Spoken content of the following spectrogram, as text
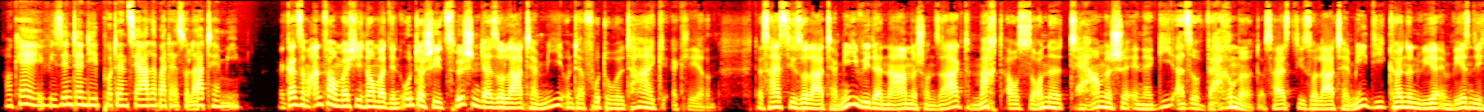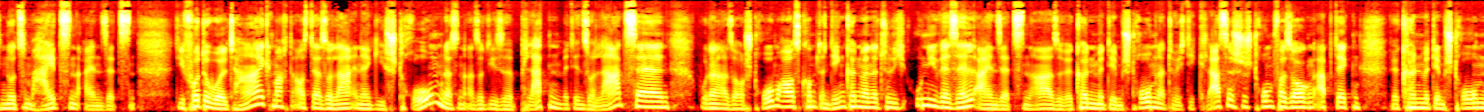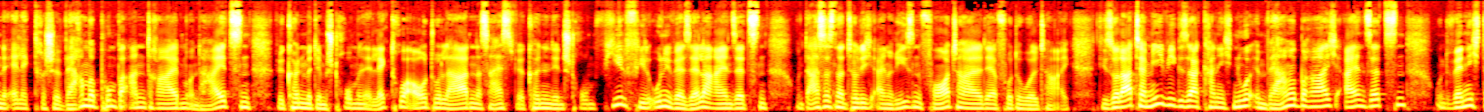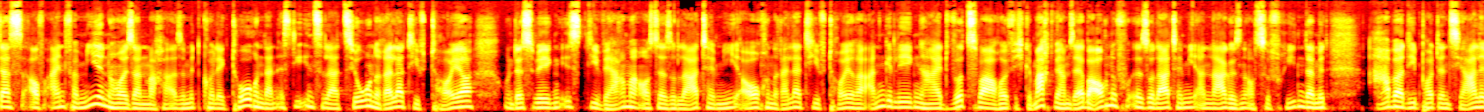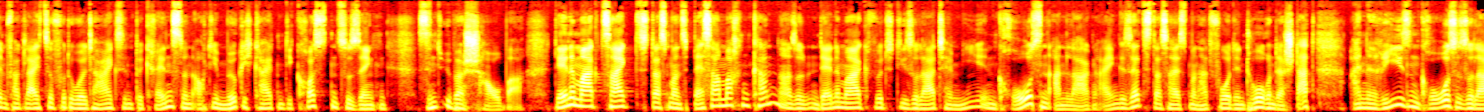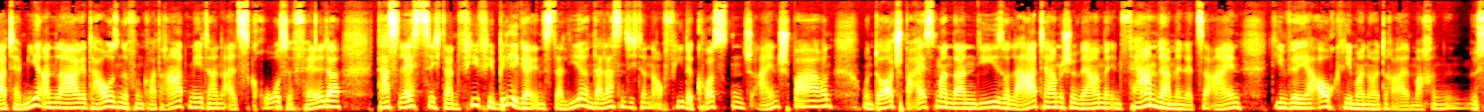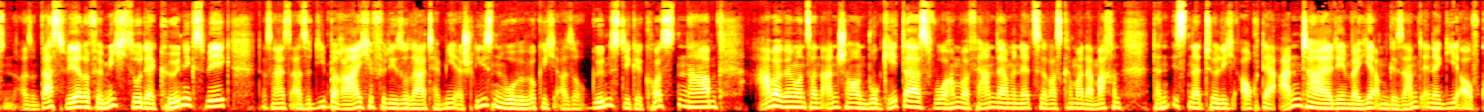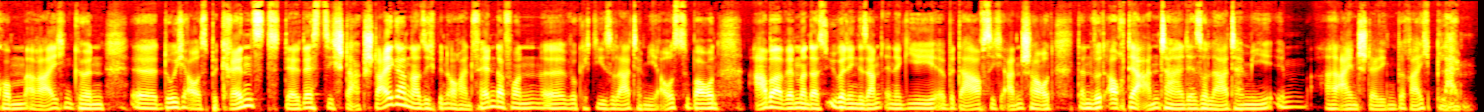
Okay, wie sind denn die Potenziale bei der Solarthermie? Ganz am Anfang möchte ich nochmal den Unterschied zwischen der Solarthermie und der Photovoltaik erklären. Das heißt, die Solarthermie, wie der Name schon sagt, macht aus Sonne thermische Energie, also Wärme. Das heißt, die Solarthermie, die können wir im Wesentlichen nur zum Heizen einsetzen. Die Photovoltaik macht aus der Solarenergie Strom. Das sind also diese Platten mit den Solarzellen, wo dann also auch Strom rauskommt. Und den können wir natürlich universell einsetzen. Also wir können mit dem Strom natürlich die klassische Stromversorgung abdecken. Wir können mit dem Strom eine elektrische Wärmepumpe antreiben und heizen. Wir können mit dem Strom ein Elektroauto laden. Das heißt, wir können den Strom viel, viel universeller einsetzen und das ist natürlich ein Riesenvorteil der Photovoltaik. Die Solarthermie, wie gesagt, kann ich nur im Wärmebereich einsetzen. Und wenn ich das auf Einfamilienhäusern mache, also mit Kollektoren, dann ist die Installation relativ teuer. Und deswegen ist die Wärme aus der Solarthermie auch eine relativ teure Angelegenheit. Wird zwar häufig gemacht, wir haben selber auch eine Solarthermieanlage, sind auch zufrieden damit, aber die Potenziale im Vergleich zur Photovoltaik sind begrenzt und auch die Möglichkeiten, die Kosten Kosten zu senken, sind überschaubar. Dänemark zeigt, dass man es besser machen kann. Also in Dänemark wird die Solarthermie in großen Anlagen eingesetzt. Das heißt, man hat vor den Toren der Stadt eine riesengroße Solarthermieanlage, tausende von Quadratmetern als große Felder. Das lässt sich dann viel, viel billiger installieren. Da lassen sich dann auch viele Kosten einsparen und dort speist man dann die solarthermische Wärme in Fernwärmenetze ein, die wir ja auch klimaneutral machen müssen. Also das wäre für mich so der Königsweg. Das heißt also die Bereiche für die Solarthermie erschließen, wo wir wirklich also günstige Kosten haben. Aber wenn wir uns dann anschauen, wo geht das, wo haben wir Fernwärmenetze, was kann man da machen, dann ist natürlich auch der Anteil, den wir hier am Gesamtenergieaufkommen erreichen können, äh, durchaus begrenzt. Der lässt sich stark steigern. Also ich bin auch ein Fan davon, äh, wirklich die Solarthermie auszubauen. Aber wenn man das über den Gesamtenergiebedarf sich anschaut, dann wird auch der Anteil der Solarthermie im äh, einstelligen Bereich bleiben.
